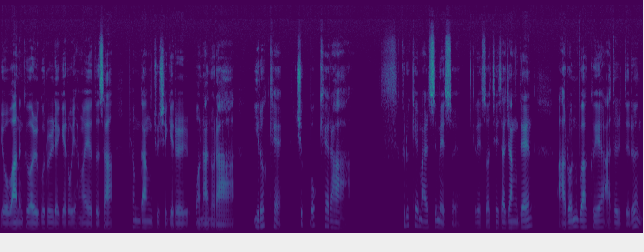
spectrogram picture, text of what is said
여호와는 그 얼굴을 내게로 향하여 드사 평강 주시기를 원하노라 이렇게 축복해라 그렇게 말씀했어요. 그래서 제사장 된 아론과 그의 아들들은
